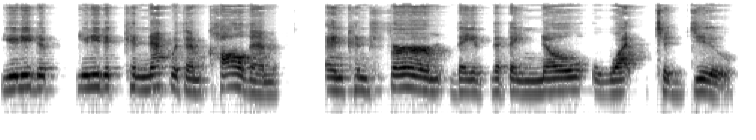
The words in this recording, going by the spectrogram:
you need to you need to connect with them, call them and confirm they that they know what to do.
